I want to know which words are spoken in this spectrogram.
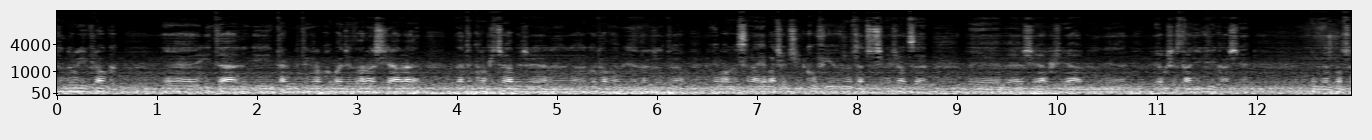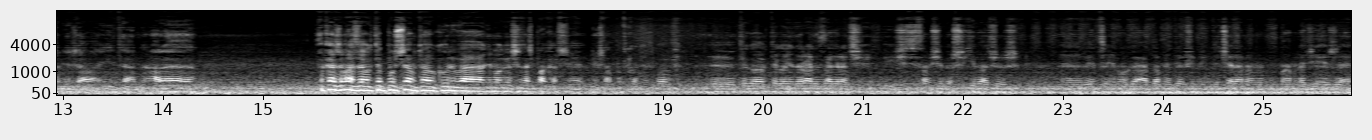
Ten drugi krok i ten, i tak by tych kroków będzie 12, ale na te kroki trzeba być e, gotowe, nie? Także to nie mogę sobie najebać odcinków i wrzucać 3 miesiące, y, wiesz, jak, jak, nie, jak przestanie klikać, nie? Ten sposób nie działa i ten, ale za każdym razem jak to puszczam, to kurwa nie mogę przestać płakać, nie? Gdzieś tam pod koniec, bo tego, tego nie da rady zagrać i się sam siebie oszukiwać już y, więcej nie mogę, a do mnie ten filmik dociera, mam, mam nadzieję, że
